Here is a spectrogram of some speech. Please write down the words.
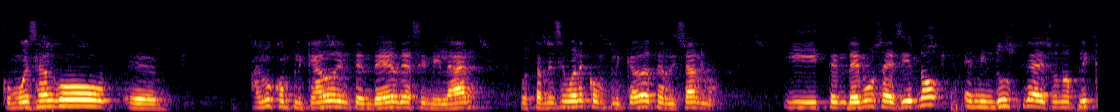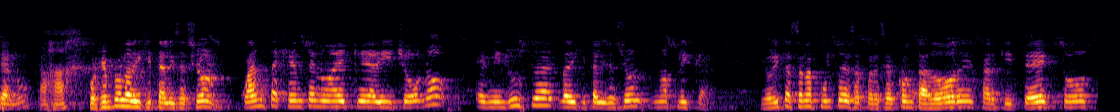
como es algo, eh, algo complicado de entender, de asimilar, pues también se vuelve complicado de aterrizarlo y tendemos a decir, no, en mi industria eso no aplica, ¿no? Ajá. Por ejemplo, la digitalización. ¿Cuánta gente no hay que ha dicho, no, en mi industria la digitalización no aplica? Y ahorita están a punto de desaparecer contadores, arquitectos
